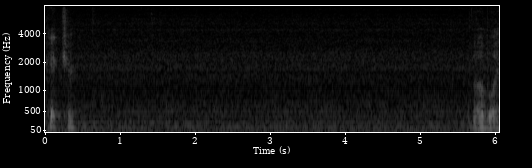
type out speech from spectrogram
Picture. Oh boy.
